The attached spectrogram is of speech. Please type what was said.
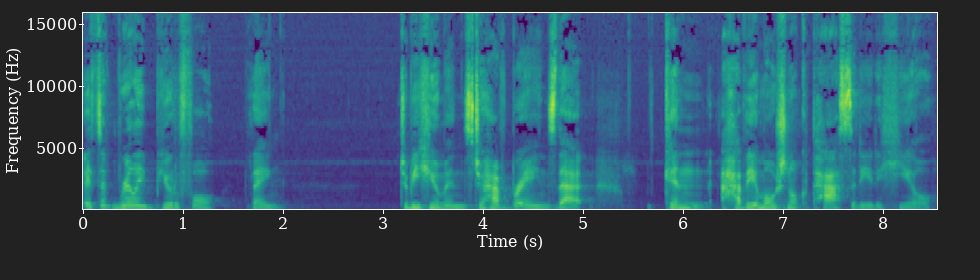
it's a really beautiful thing to be humans, to have brains that can have the emotional capacity to heal.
